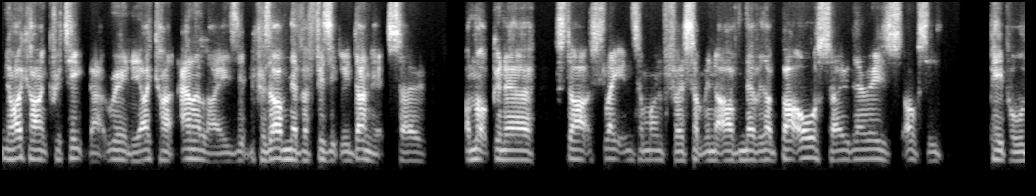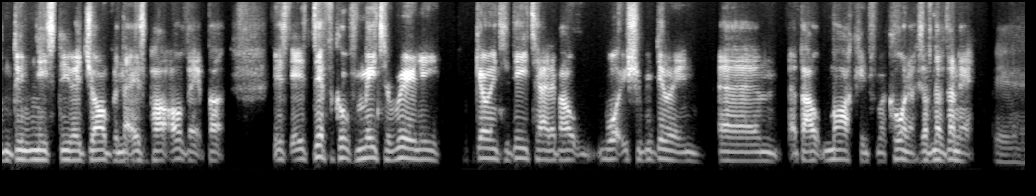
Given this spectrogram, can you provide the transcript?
no, I can't critique that really. I can't analyze it because I've never physically done it. So I'm not going to start slating someone for something that I've never done. But also, there is obviously people do need to do their job, and that is part of it. But it's, it's difficult for me to really go into detail about what you should be doing um, about marking from a corner because I've never done it. Yeah.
